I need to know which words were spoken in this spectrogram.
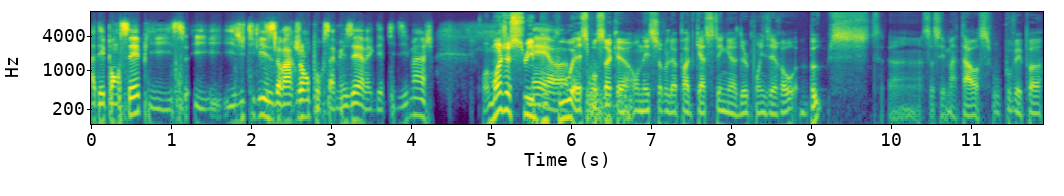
à, dépenser. Puis ils, utilisent leur argent pour s'amuser avec des petites images. Moi, je suis beaucoup, et c'est pour ça qu'on est sur le podcasting 2.0 Boost. ça, c'est ma tasse. Vous ne pouvez pas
